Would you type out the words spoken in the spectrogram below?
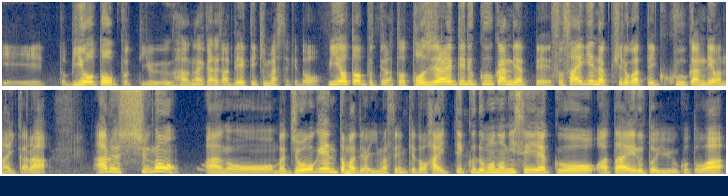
えーっと、ビオトープっていう考え方が出てきましたけど、ビオトープっていうのはと閉じられてる空間であって、そう際限なく広がっていく空間ではないから、ある種の、あのーまあ、上限とまでは言いませんけど、入ってくるものに制約を与えるということは、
